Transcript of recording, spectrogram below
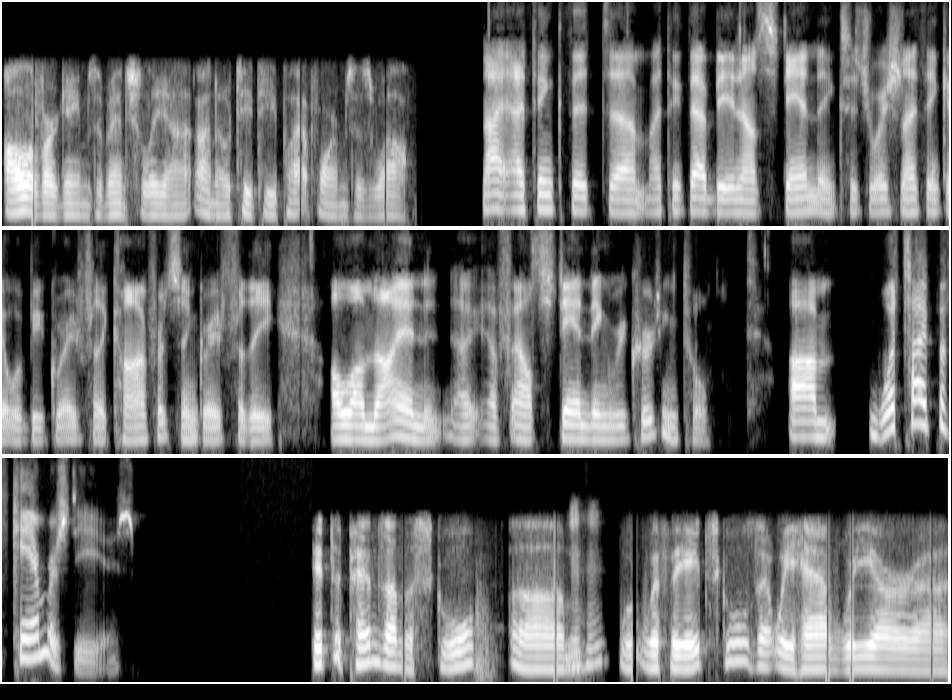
all of our games eventually on, on OTT platforms as well. I, I think that um, I think that'd be an outstanding situation. I think it would be great for the conference and great for the alumni and uh, an outstanding recruiting tool. Um, what type of cameras do you use? It depends on the school. Um, Mhm. w- with the eight schools that we have, we are uh,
